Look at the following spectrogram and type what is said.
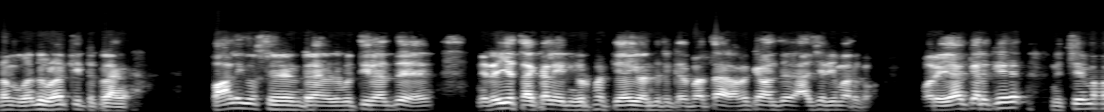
நமக்கு வந்து உணர்த்திட்டு இருக்கிறாங்க பாலிகோஸ் என்ற உத்தியில வந்து நிறைய தக்காளி உற்பத்தியாகி வந்துட்டு இருக்கிறத பார்த்தா நமக்கே வந்து ஆச்சரியமா இருக்கும். ஒரு ஏக்கருக்கு நிச்சயமா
